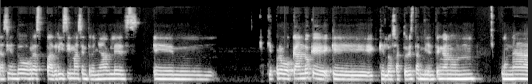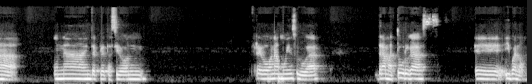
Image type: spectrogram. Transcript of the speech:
haciendo obras padrísimas, entrañables, eh, que provocando que, los actores también tengan un, una, una interpretación fregona, muy en su lugar, dramaturgas, eh, y bueno,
